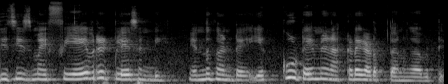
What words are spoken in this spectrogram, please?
This is my favourite place అండి. ఎందుకంటే ఎక్కువ టైం నేను అక్కడే గడుపుతాను కాబట్టి.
